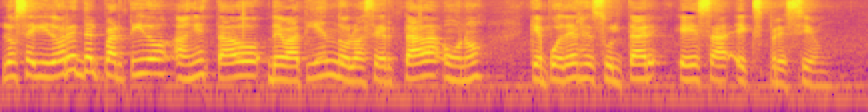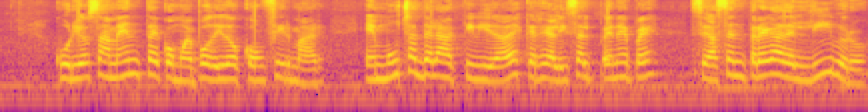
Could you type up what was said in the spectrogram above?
los seguidores del partido han estado debatiendo lo acertada o no que puede resultar esa expresión. Curiosamente, como he podido confirmar, en muchas de las actividades que realiza el PNP se hace entrega del libro,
